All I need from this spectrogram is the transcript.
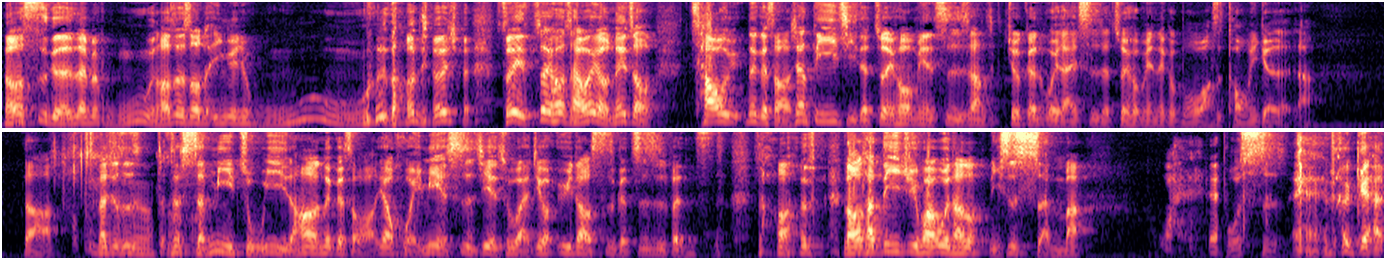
然后四个人在那边呜，然后这时候的音乐就呜，然后你就会觉得，所以最后才会有那种超那个什么，像第一集的最后面，事实上就跟未来世的最后面那个魔王是同一个人啊。知道，那就是这神秘主义，然后那个什么要毁灭世界出来，结果遇到四个知识分子，然后然后他第一句话问他说：“你是神吗？” 不是，哎，这看，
